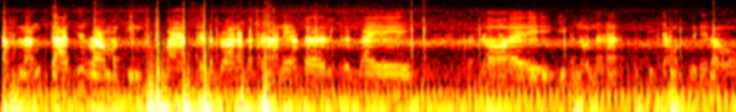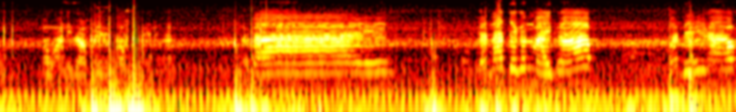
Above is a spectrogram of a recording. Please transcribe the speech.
ครับหลังจากที่เรามากินกาแฟเสร็จเรียบร้อยนะครับขณะนี้ก็จะขึ้นไปดอยอินทนนท์นะฮะที่จากเมื่อคืนนี้เราเมื่อวานนี้เราไม่ได้เข้าไปนะฮะบ๊ายบายเดี๋ยวหน้าเจอกันใหม่ครับสวัสดีครับ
